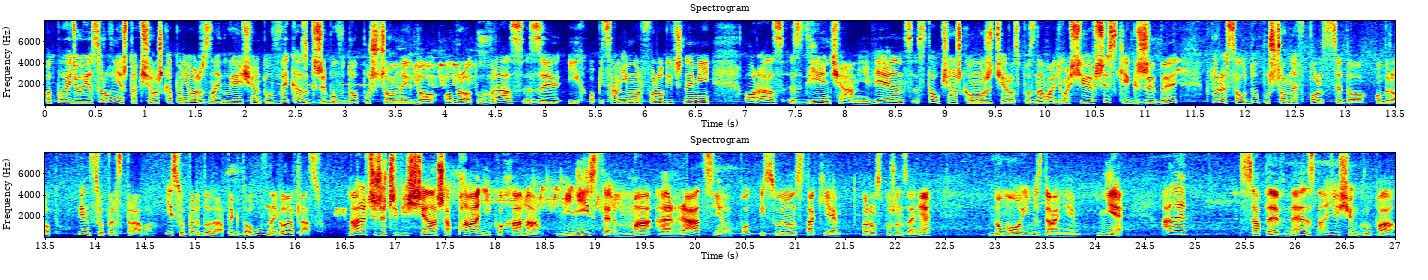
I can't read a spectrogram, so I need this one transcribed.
Odpowiedzią jest również ta książka, ponieważ znajduje się tu wykaz grzybów dopuszczonych do obrotu wraz z ich opisami morfologicznymi oraz zdjęciami, więc z tą książką możecie rozpoznawać właściwie wszystkie grzyby, które są dopuszczone w Polsce do obrotu. Więc super sprawa i super dodatek do głównego atlasu. No ale czy rzeczywiście nasza pani kochana minister ma rację podpisując takie rozporządzenie? No moim zdaniem nie. Ale zapewne znajdzie się grupa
